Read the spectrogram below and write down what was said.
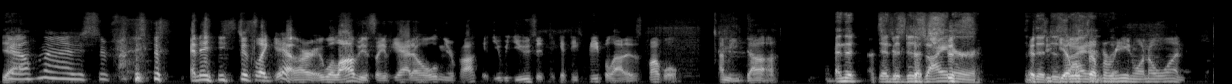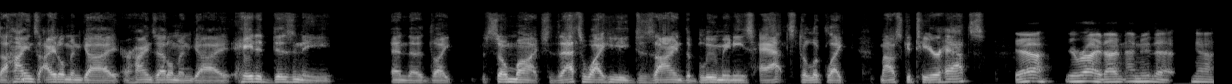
yeah, Yeah. You know, nah, just, and then he's just like, yeah, all right. Well, obviously, if you had a hole in your pocket, you would use it to get these people out of this bubble. I mean, duh. And the and the just- that's designer, just- the Yellow designer, the- Submarine 101. the Heinz Edelman guy or Heinz Edelman guy hated Disney and the like so much. That's why he designed the Blue Meanies hats to look like Mouseketeer hats Yeah, you're right. I, I knew that. Yeah.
